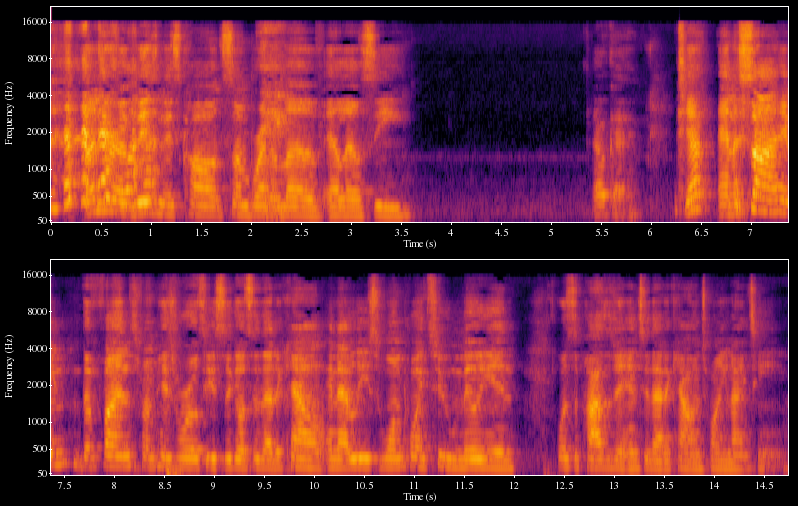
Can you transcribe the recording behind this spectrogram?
under a why. business called Sunny Brother Love LLC. Okay. Yep, and assigned the funds from his royalties to go to that account, and at least 1.2 million was deposited into that account in 2019.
